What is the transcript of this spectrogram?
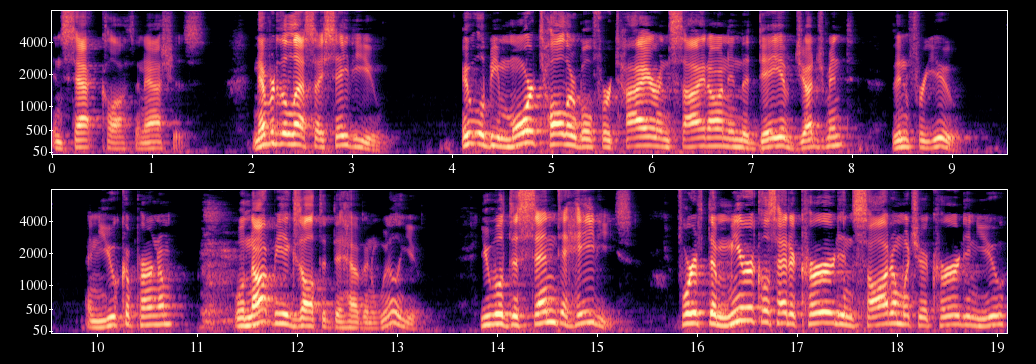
in sackcloth and ashes. Nevertheless, I say to you, it will be more tolerable for Tyre and Sidon in the day of judgment than for you. And you, Capernaum, will not be exalted to heaven, will you? You will descend to Hades. For if the miracles had occurred in Sodom, which occurred in you,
